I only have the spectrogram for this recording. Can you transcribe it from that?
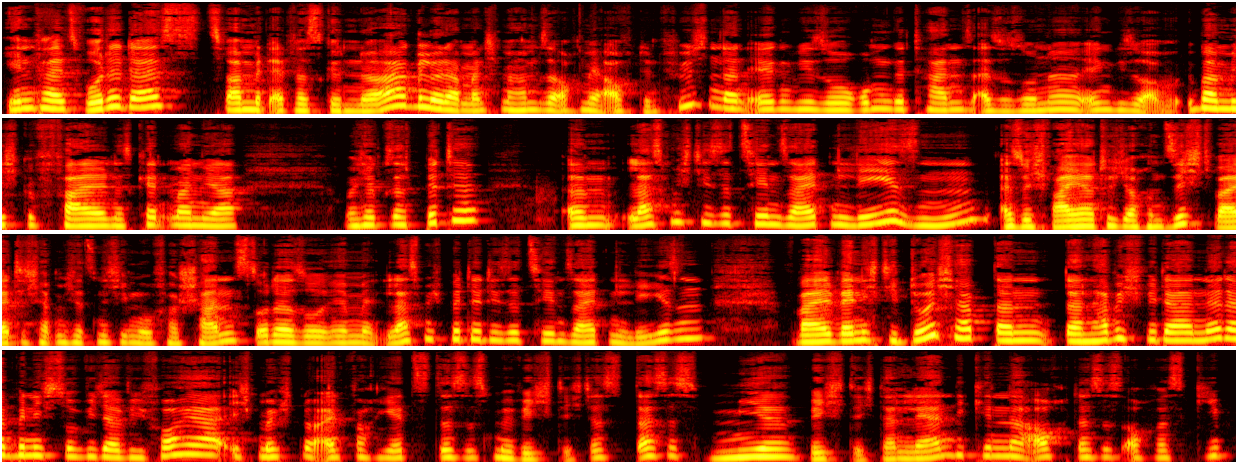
jedenfalls wurde das zwar mit etwas Genörgel oder manchmal haben sie auch mir auf den Füßen dann irgendwie so rumgetanzt, also so ne irgendwie so über mich gefallen. Das kennt man ja. Aber ich habe gesagt, bitte ähm, lass mich diese zehn Seiten lesen. Also ich war ja natürlich auch in Sichtweite, ich habe mich jetzt nicht irgendwo verschanzt oder so. Lass mich bitte diese zehn Seiten lesen, weil wenn ich die durch habe, dann, dann habe ich wieder, ne, dann bin ich so wieder wie vorher. Ich möchte nur einfach jetzt, das ist mir wichtig. Das, das ist mir wichtig. Dann lernen die Kinder auch, dass es auch was gibt,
